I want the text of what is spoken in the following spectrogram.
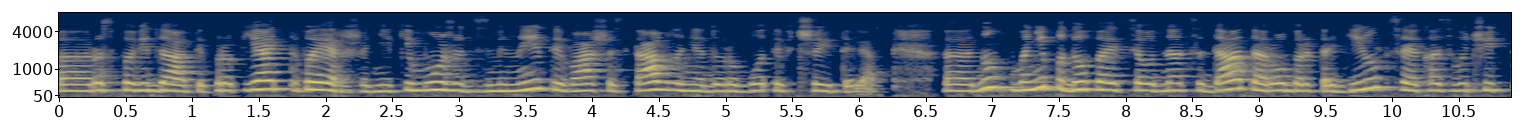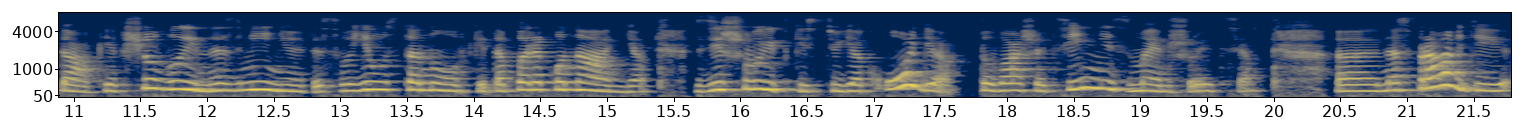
розповідати про 5 тверджень, які можуть змінити ваше ставлення до роботи вчителя. Ну, Мені подобається одна цитата Роберта Ділца, яка звучить так: якщо ви не змінюєте свої установки та переконання зі швидкістю як одяг, то ваша цінність зменшується. Насправді,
